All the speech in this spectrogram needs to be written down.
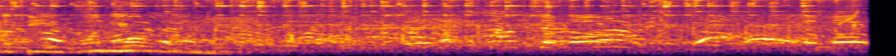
with the one more line.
